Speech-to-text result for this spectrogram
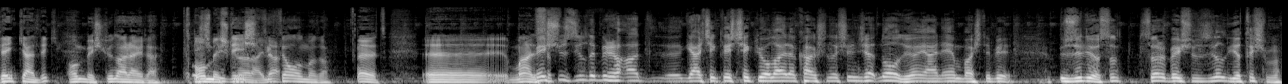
denk geldik. 15 gün arayla. 15 Hiçbir gün değişiklik arayla. de olmadı. Evet. E, maalesef 500 yılda bir had- gerçekleşecek bir olayla karşılaşınca ne oluyor? Yani en başta bir üzülüyorsun. Sonra 500 yıl yatış mı?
